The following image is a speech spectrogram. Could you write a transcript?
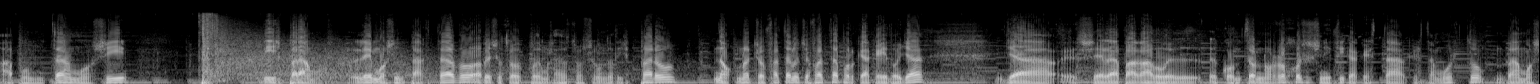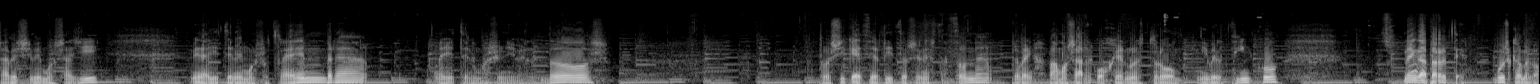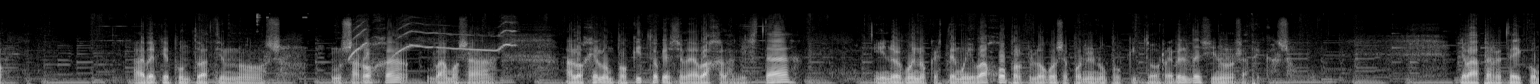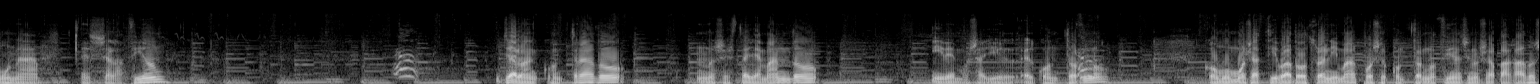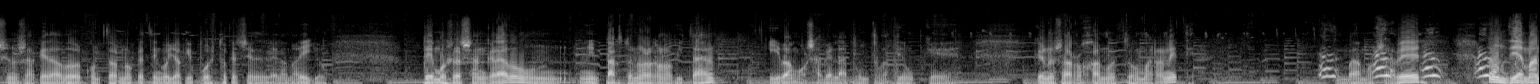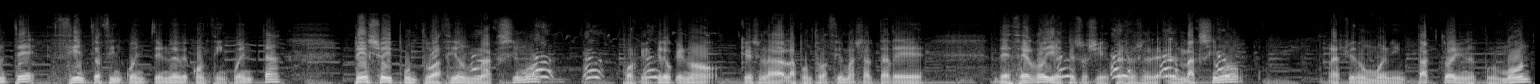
apuntamos y disparamos le hemos impactado. A ver si podemos hacer otro segundo disparo. No, no ha hecho falta, no ha hecho falta porque ha caído ya. Ya eh, se le ha apagado el, contorno rojo. Eso significa que está, que está muerto. Vamos a ver si vemos allí. Mira allí tenemos otra hembra. Allí tenemos un nivel 2 pues sí que hay cerditos en esta zona. Pero venga, vamos a recoger nuestro nivel 5 Venga, perrete, búscamelo. A ver qué puntuación nos, nos arroja. Vamos a alojarlo un poquito, que se me baja la amistad. Y no es bueno que esté muy bajo, porque luego se ponen un poquito rebeldes y no nos hace caso. Lleva perrete como una exhalación. Ya lo ha encontrado. Nos está llamando. Y vemos allí el contorno como hemos activado otro animal, pues el contorno final se nos ha apagado, se nos ha quedado el contorno que tengo yo aquí puesto, que es el, amarillo. Vemos el sangrado, un, impacto en el órgano vital y vamos a ver la puntuación que, que nos arroja nuestro marranete. Vamos a ver, un diamante 159,50, peso y puntuación máximo, porque creo que no, que es la puntuación más alta de, de cerdo y el peso sí, el peso es el, máximo. Ha sido un buen impacto ahí en el pulmón.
